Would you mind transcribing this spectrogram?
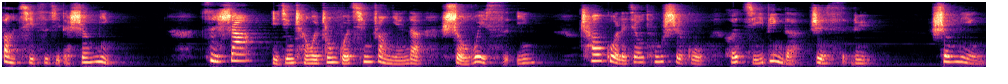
放弃自己的生命。自杀已经成为中国青壮年的首位死因，超过了交通事故和疾病的致死率。生命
